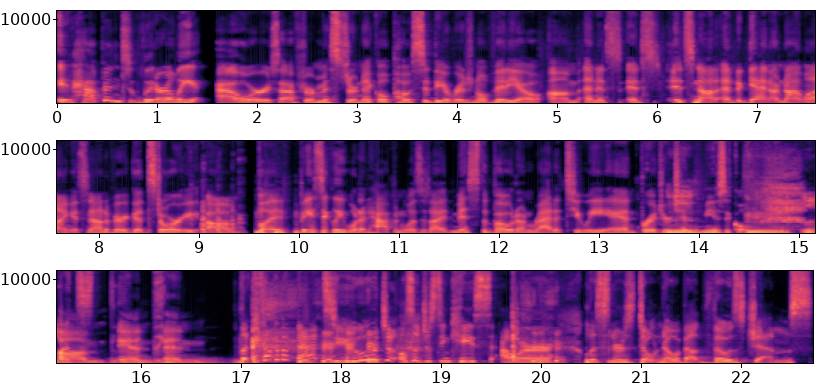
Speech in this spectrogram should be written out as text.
it happened literally hours after Mr. Nickel posted the original video. Um, and it's it's it's not. And again, I'm not lying. It's not a very good story. Um, but basically, what had happened was that I had missed the boat on Ratatouille and Bridgerton Mm. the musical. Let's, Um, and and let's talk about that too. Also, just in case our listeners don't know about those gems.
